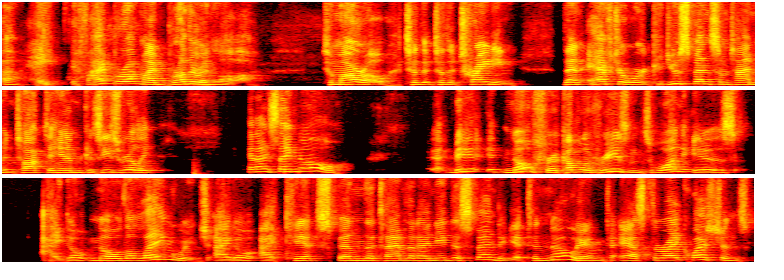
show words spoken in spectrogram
um, hey if i brought my brother-in-law tomorrow to the to the training then afterward could you spend some time and talk to him because he's really and i say no Uh, no for a couple of reasons one is I don't know the language. I don't I can't spend the time that I need to spend to get to know him, to ask the right questions.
